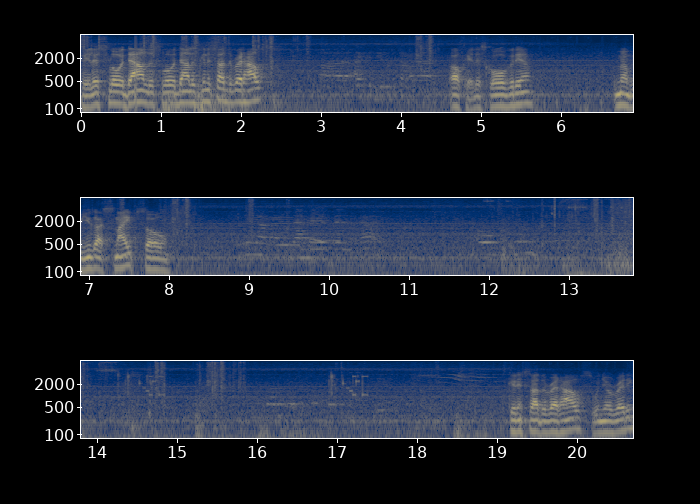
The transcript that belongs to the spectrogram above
Okay, let's slow it down. Let's slow it down. Let's get inside the red house. Okay, let's go over there. Remember, you got sniped, so get inside the red house when you're ready.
